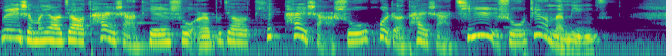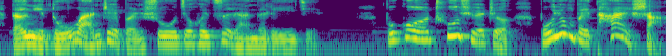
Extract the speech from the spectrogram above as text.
为什么要叫太傻天书而不叫天太傻书或者太傻七日书这样的名字？等你读完这本书，就会自然的理解。不过初学者不用被太傻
